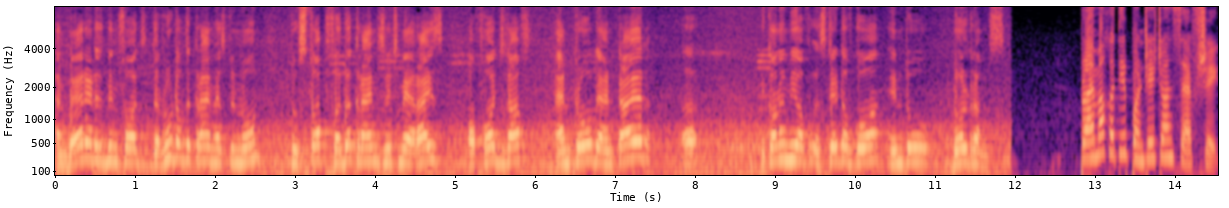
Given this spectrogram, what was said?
and where it has been forged, the root of the crime has to be known to stop further crimes which may arise of forged drafts and throw the entire uh, economy of state of Goa into doldrums. प्रायमा खातीर पणजेच्यान सैफ शेख.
